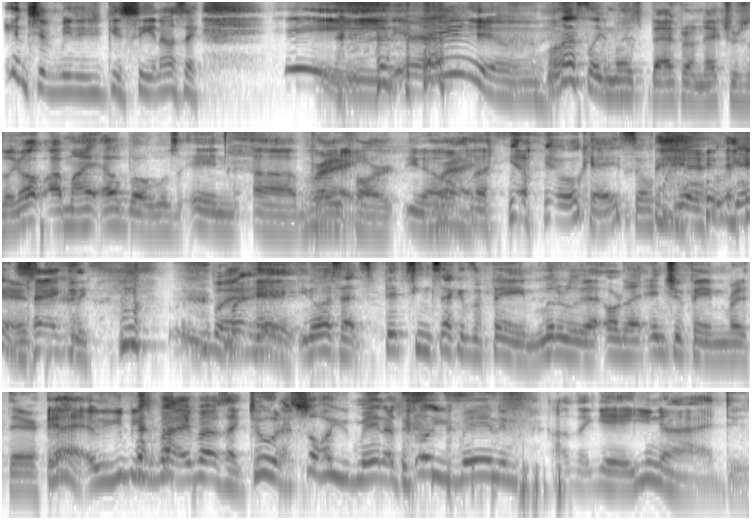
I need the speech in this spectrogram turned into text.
inch of me that you can see, and I was like, hey, there I am. Well, that's like most background extras. Like, oh, my elbow was in uh, Right. Braveheart. You know. Right. Okay, so yeah, who cares? exactly. But, But hey, yeah. you know what? That's 15 seconds of fame, literally, that, or that inch of fame right there. Yeah, you'd be surprised. Everybody was like, dude, I saw you, man. I saw you, man. And I was like, yeah, you know how I do.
